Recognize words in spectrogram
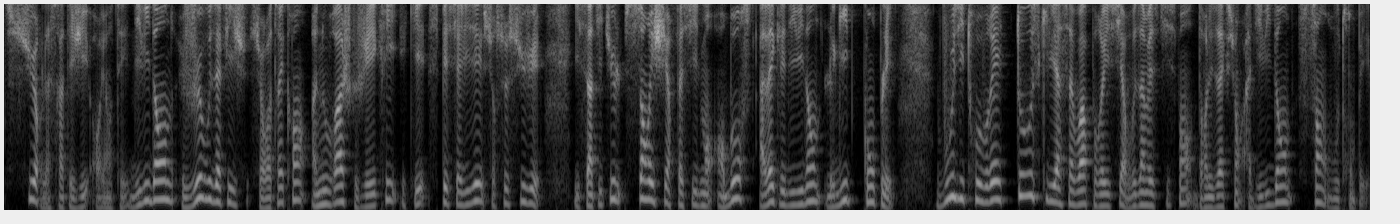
sur la stratégie orientée dividende, je vous affiche sur votre écran un ouvrage que j'ai écrit et qui est spécialisé sur ce sujet. Il s'intitule S'enrichir facilement en bourse avec les dividendes, le guide complet. Vous y trouverez tout ce qu'il y a à savoir pour réussir vos investissements dans les actions à dividendes sans vous tromper.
